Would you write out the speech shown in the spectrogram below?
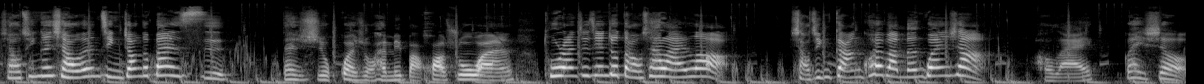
小青跟小恩紧张个半死，但是怪兽还没把话说完，突然之间就倒下来了。小青赶快把门关上。后来，怪兽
